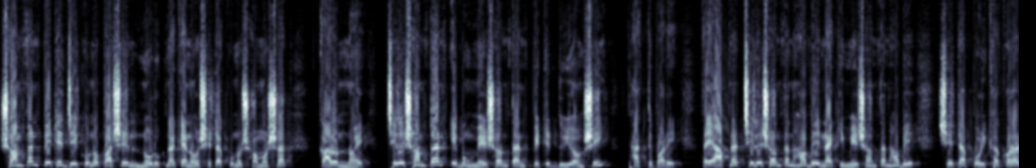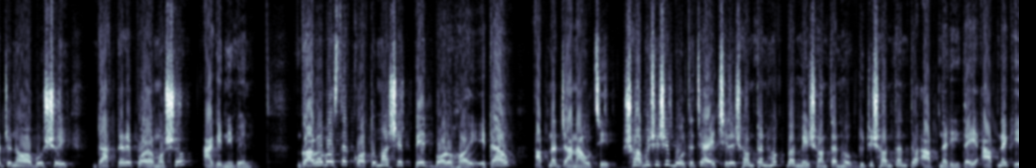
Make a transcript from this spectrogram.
সন্তান পেটে যে কোনো পাশে নড়ুক না কেন, সেটা কোনো সমস্যার কারণ নয়। ছেলে সন্তান এবং মেয়ে সন্তান পেটের দুই অংশেই থাকতে পারে। তাই আপনার ছেলে সন্তান হবে নাকি মেয়ে সন্তান হবে, সেটা পরীক্ষা করার জন্য অবশ্যই ডাক্তারের পরামর্শ আগে নেবেন। গর্ভাবস্থায় কত মাসে পেট বড় হয়, এটাও আপনার জানা উচিত। সর্বশেষে বলতে চাই, ছেলে সন্তান হোক বা মেয়ে সন্তান হোক, দুটি সন্তান তো আপনারই, তাই আপনাকে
